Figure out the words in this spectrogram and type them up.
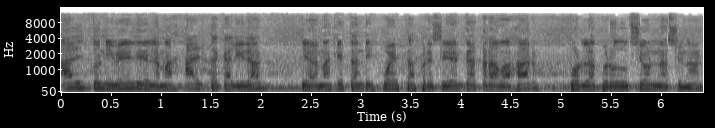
alto nivel y de la más alta calidad y además que están dispuestas, presidente, a trabajar por la producción nacional.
